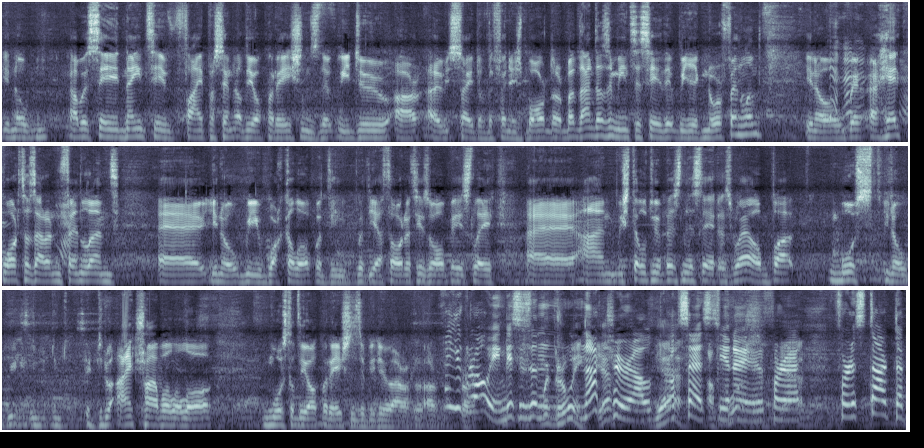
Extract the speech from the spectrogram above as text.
you know, I would say 95% of the operations that we do are outside of the Finnish border. But that doesn't mean to say that we ignore Finland. You know, Yeah, no, we're- our headquarters are in Finland. Uh, you know, we work a lot with the with the authorities, obviously, uh, and we still do business there as well. But most, you know, we, you know, I travel a lot. Most of the operations that we do are. are you growing? This is a growing, natural Yeah, process, of you know, course, for yeah. a for a startup.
